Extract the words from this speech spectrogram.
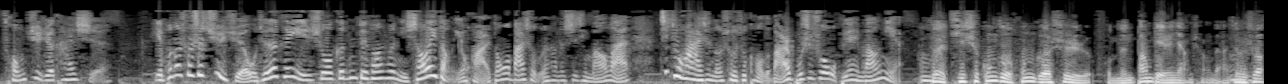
从拒绝开始，也不能说是拒绝，我觉得可以说跟对方说：“你稍微等一会儿，等我把手头上的事情忙完。”这句话还是能说出口的吧，而不是说我不愿意帮你。嗯、对，其实工作风格是我们帮别人养成的，就是说，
